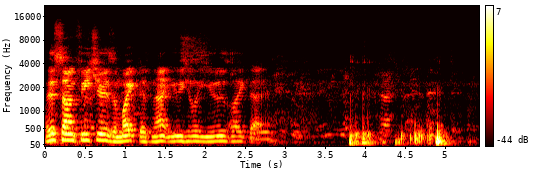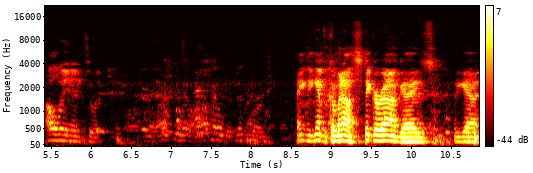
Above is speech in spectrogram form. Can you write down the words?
This song features a mic that's not usually used like that. I'll lean into it. Thanks again for coming out. Stick around, guys. We got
